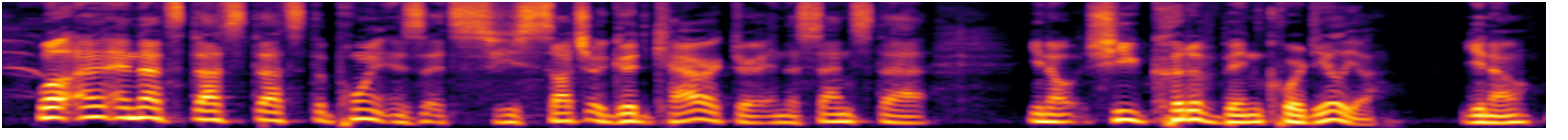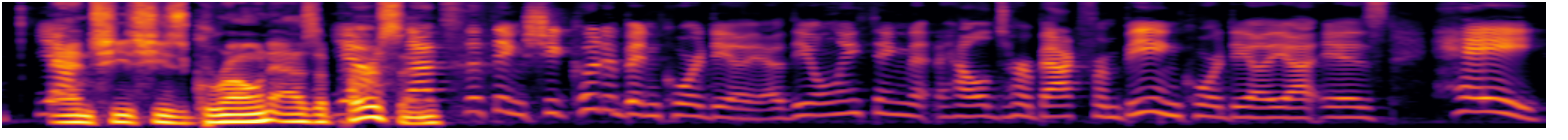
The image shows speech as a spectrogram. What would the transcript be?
Well, and, and that's that's that's the point. Is it's she's such a good character in the sense that, you know, she could have been Cordelia, you know, Yeah. and she's she's grown as a yeah, person. that's the thing. She could have been Cordelia. The only thing that held her back from being Cordelia is, hey,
